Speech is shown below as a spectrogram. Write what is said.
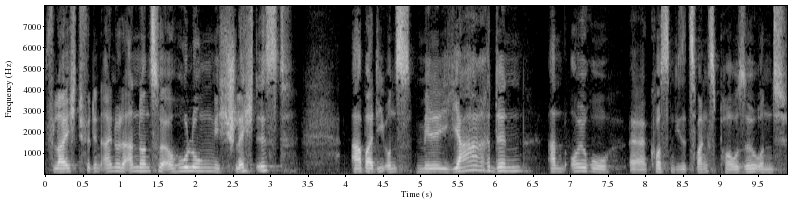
vielleicht für den einen oder anderen zur Erholung nicht schlecht ist, aber die uns Milliarden an Euro äh, kosten, diese Zwangspause und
